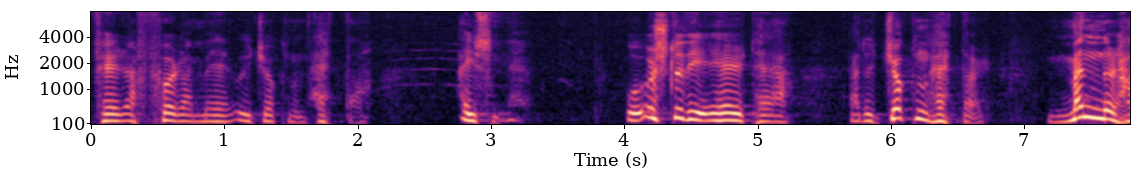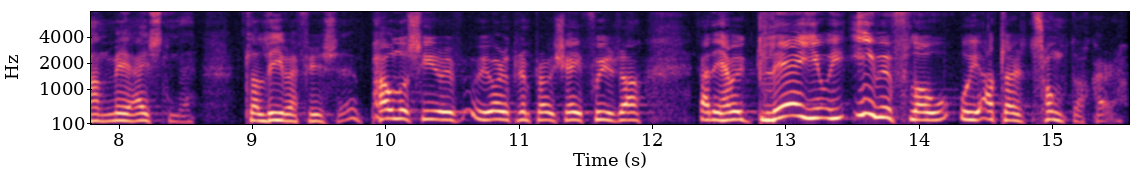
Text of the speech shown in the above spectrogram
fer å føre med og gjøre noen hetta eisene. Og østelig er til at det jøkken hettar, menner han med eisene til å liva fyrir seg. Paulus sier i Ørkren prøv 24 at jeg har glede og i iverflå og i atler trångt okkara.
